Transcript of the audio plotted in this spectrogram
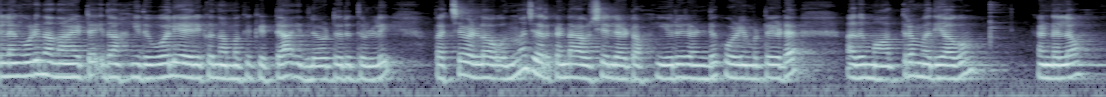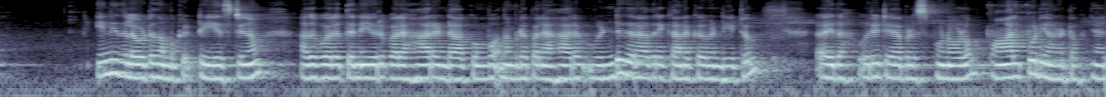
എല്ലാം കൂടി നന്നായിട്ട് ഇതാ ഇതുപോലെ ആയിരിക്കും നമുക്ക് കിട്ടുക. ഇതിലോട്ടൊരു തുള്ളി പച്ചവെള്ളമോ ഒന്നും ചേർക്കേണ്ട ആവശ്യമില്ല കേട്ടോ. ഈ ഒരു രണ്ട് കോഴിമുട്ടയുടെ അത് മാത്രം മതിയാകും. കണ്ടല്ലോ? ഇനി ഇതിലോട്ട് നമുക്ക് ടേസ്റ്റിനും അതുപോലെ തന്നെ ഈ ഒരു പലഹാരം ഉണ്ടാക്കുമ്പോൾ നമ്മുടെ പലഹാരം വിണ്ട് കയറാതിരിക്കാനൊക്കെ വേണ്ടിയിട്ടും ഇതാ ഒരു ടേബിൾ സ്പൂണോളം പാൽപ്പൊടിയാണ് കേട്ടോ ഞാൻ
